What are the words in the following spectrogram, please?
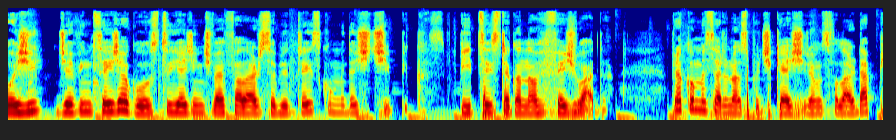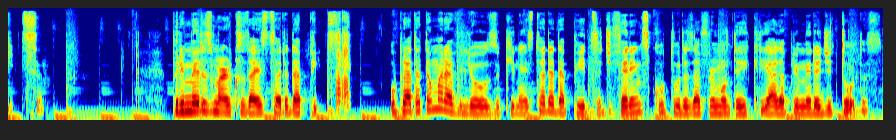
Hoje, dia 26 de agosto, e a gente vai falar sobre três comidas típicas: pizza, estrogonofe e feijoada. Para começar o nosso podcast, iremos falar da pizza. Primeiros marcos da história da pizza. O prato é tão maravilhoso que, na história da pizza, diferentes culturas afirmam ter criado a primeira de todas.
